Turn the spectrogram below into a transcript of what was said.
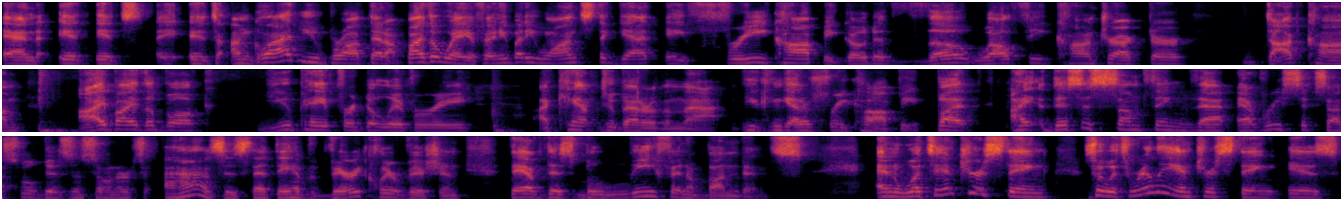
And it, it's it's I'm glad you brought that up. By the way, if anybody wants to get a free copy, go to thewealthycontractor.com. I buy the book, you pay for delivery. I can't do better than that. You can get a free copy. But I this is something that every successful business owner has is that they have a very clear vision. They have this belief in abundance. And what's interesting, so what's really interesting is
